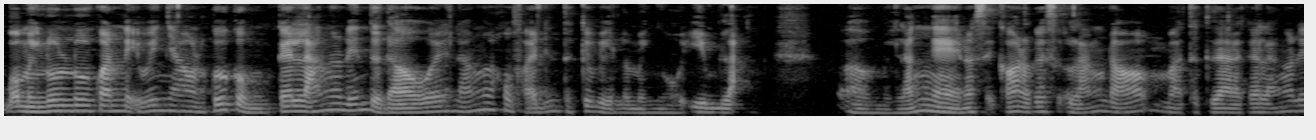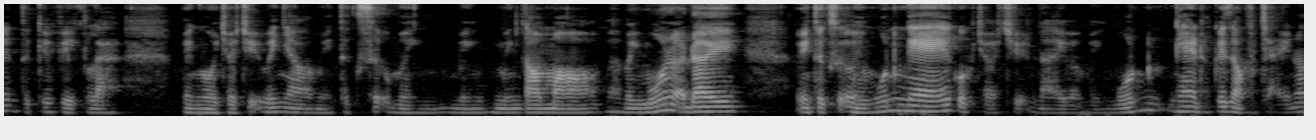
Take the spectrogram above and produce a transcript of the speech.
bọn mình luôn luôn quan niệm với nhau là cuối cùng cái lắng nó đến từ đầu ấy lắng nó không phải đến từ cái việc là mình ngồi im lặng. Ờ, mình lắng nghe nó sẽ có được cái sự lắng đó, mà thực ra là cái lắng nó đến từ cái việc là mình ngồi trò chuyện với nhau, mình thực sự mình mình mình tò mò và mình muốn ở đây. Mình thực sự mình muốn nghe cái cuộc trò chuyện này và mình muốn nghe được cái dòng chảy nó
